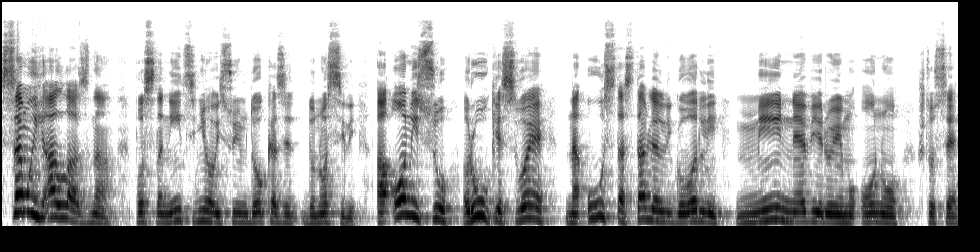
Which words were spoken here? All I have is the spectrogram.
Samo ih Allah zna. Poslanici njihovi su im dokaze donosili. A oni su ruke svoje na usta stavljali i govorili mi ne vjerujemo ono što se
